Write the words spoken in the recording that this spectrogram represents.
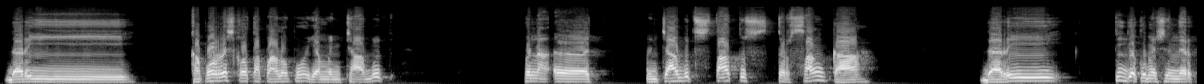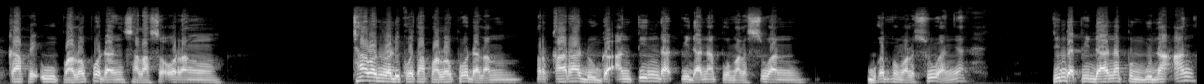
dari Kapolres Kota Palopo yang mencabut pena, uh, mencabut status tersangka dari tiga komisioner KPU Palopo dan salah seorang calon wali kota Palopo dalam perkara dugaan tindak pidana pemalsuan bukan pemalsuan ya tindak pidana penggunaan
